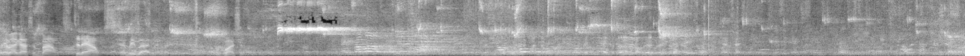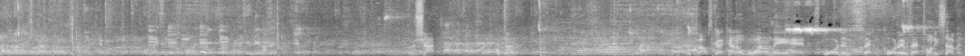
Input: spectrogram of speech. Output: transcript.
Everybody got some bounce to the ounce. Everybody. No question. Good shot. Okay. The Phelps got kind of overwhelmed. They had scored in the second quarter. It was at 27.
